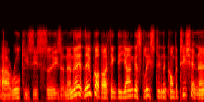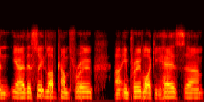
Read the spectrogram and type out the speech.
uh, rookies this season, and they, they've got, I think, the youngest list in the competition. And you know, the see love come through, uh, improve like he has. Um,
